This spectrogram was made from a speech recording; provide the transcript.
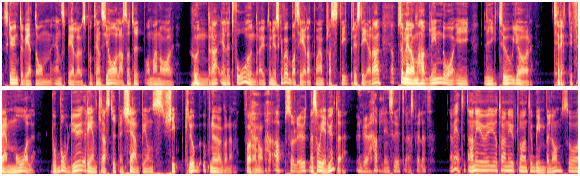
ska ju inte veta om en spelares potential, alltså typ om man har 100 eller 200, utan det ska vara baserat på hur han preste- presterar. Så menar om Hadlin då i League 2 gör 35 mål, då borde ju rent krasst typ en Championship-klubb öppna ögonen för honom. Absolut. Men så är det ju inte. Undrar hur Hadlin ser ut i det här spelet. Jag vet inte, han är ju, jag tror han är utlånad till Wimbledon, så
